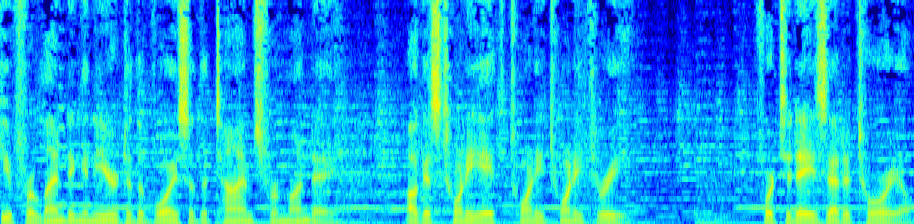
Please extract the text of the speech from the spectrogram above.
you for lending an ear to the voice of the Times for Monday, August 28, 2023. For today's editorial,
